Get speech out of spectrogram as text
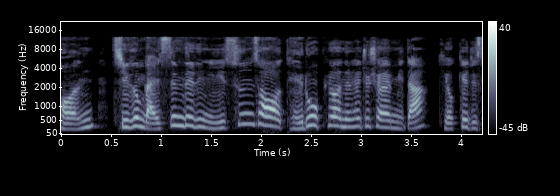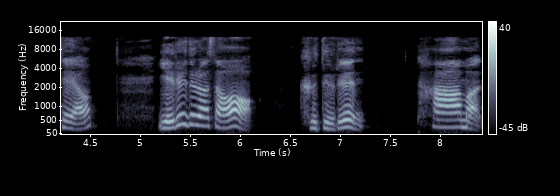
헌, 지금 말씀드린 이 순서대로 표현을 해주셔야 합니다. 기억해 주세요. 예를 들어서 그들은, 타먼,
